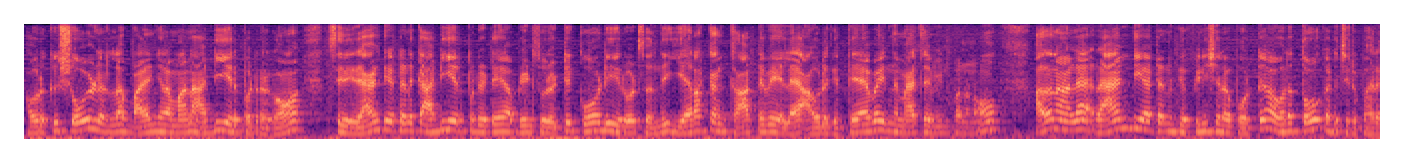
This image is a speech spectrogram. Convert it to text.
அவருக்கு ஷோல்டரில் பயங்கரமான அடி ஏற்பட்டிருக்கும். சரி ரேண்டி அட்டனுக்கு அடி ஏற்பட்டுட்டே அப்படின்னு சொல்லிட்டு கோடி ரோட்ஸ் வந்து வந்து இறக்கம் காட்டவே இல்லை. அவருக்கு தேவை இந்த மேட்சை வின் பண்ணணும். அதனால் ரேண்டி அட்டனுக்கு ஃபினிஷரை போட்டு அவரை தோக்கடிச்சிருப்பார்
